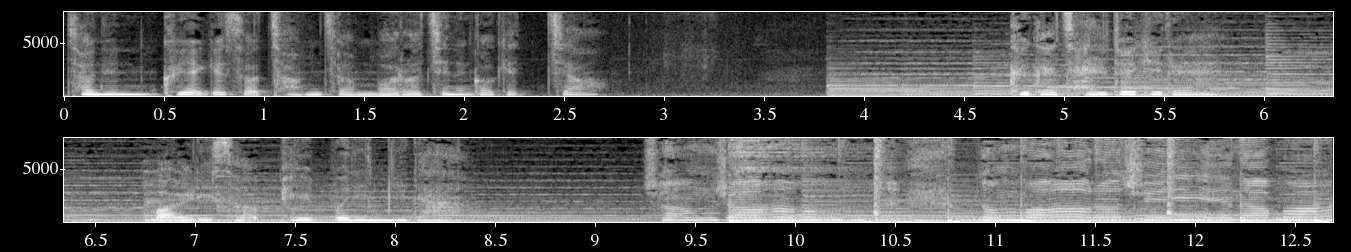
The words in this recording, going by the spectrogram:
저는 그에게서 점점 멀어지는 거겠죠. 그가 잘 되기를 멀리서 빌 뿐입니다. 점점 더 멀어지나 봐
